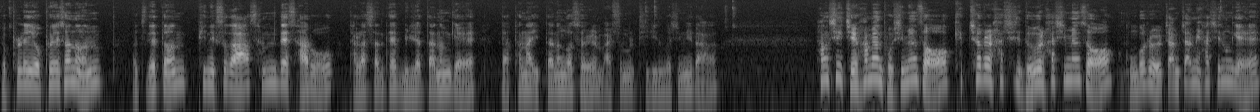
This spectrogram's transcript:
플레이오프에서는 어찌됐든 피닉스가 3대 4로 달라스한테 밀렸다는 게 나타나 있다는 것을 말씀을 드리는 것입니다. 항시 제 화면 보시면서 캡처를 하시, 늘 하시면서 공부를 짬짬이 하시는 게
